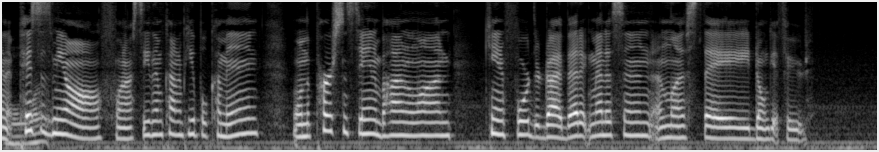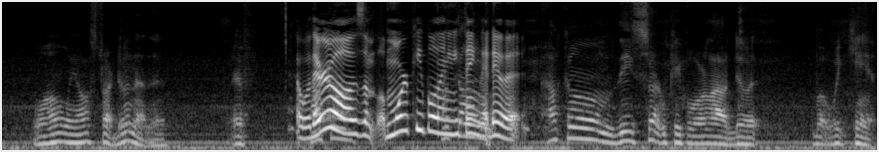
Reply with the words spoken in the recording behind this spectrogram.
And it Well, pisses me off when I see them kind of people come in when the person standing behind the line can't afford their diabetic medicine unless they don't get food. Why don't we all start doing that then? If Oh, well, there are always more people than you think that do it. how come these certain people are allowed to do it, but we can't?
